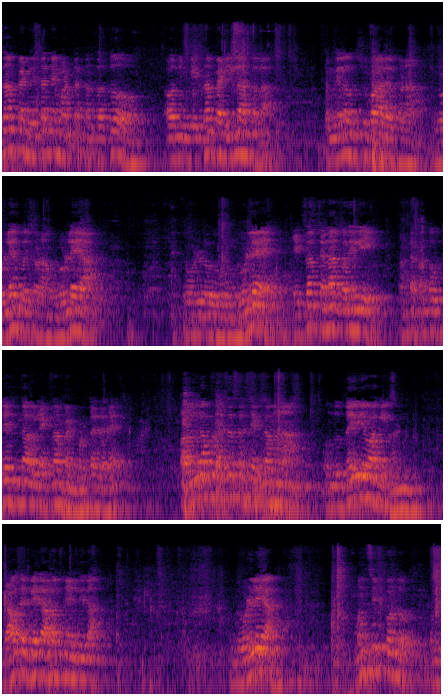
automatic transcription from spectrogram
ಎಕ್ಸಾಮ್ ಪ್ಯಾಡ್ ವಿತರಣೆ ಮಾಡ್ತಕ್ಕಂಥದ್ದು ಅವ್ರು ನಿಮ್ಗೆ ಎಕ್ಸಾಮ್ ಪ್ಯಾಡ್ ಇಲ್ಲ ಅಂತಲ್ಲ ತಮ್ಗೆಲ್ಲ ಒಂದು ಶುಭ ಹಾರೈಸೋಣ ಒಳ್ಳೇದು ಬಯಸೋಣ ಒಳ್ಳೆಯ ಒಳ್ಳೆ ಒಂದು ಒಳ್ಳೆ ಎಕ್ಸಾಮ್ ಚೆನ್ನಾಗಿ ಬರೀಲಿ ಅಂತಕ್ಕಂಥ ಉದ್ದೇಶದಿಂದ ಅವ್ರಿಗೆ ಎಕ್ಸಾಮ್ ಪ್ಯಾಡ್ ಕೊಡ್ತಾ ಇದ್ದಾರೆ. ತಾವೆಲ್ಲ ಕೂಡ S S L C exam ಅನ್ನ ಒಂದು ಧೈರ್ಯವಾಗಿ ಯಾವುದೇ ಬೇರೆ ಆಲೋಚನೆ ಇಲ್ದಿರ ಒಂದು ಒಳ್ಳೆಯ ಮನಸ್ಸಿಟ್ಕೊಂಡು ಒಂದು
